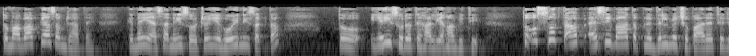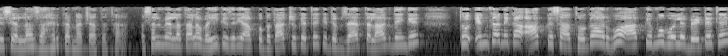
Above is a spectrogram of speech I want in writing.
تو ماں باپ کیا سمجھاتے ہیں؟ کہ نہیں، ایسا نہیں سوچو، یہ ہو ہی نہیں سکتا۔ تو یہی صورت حال یہاں بھی تھی۔ تو اس وقت آپ ایسی بات اپنے دل میں چھپا رہے تھے جسے اللہ ظاہر کرنا چاہتا تھا۔ اصل میں اللہ تعالیٰ وہی کے ذریعے آپ کو بتا چکے تھے کہ جب زید طلاق دیں گے تو ان کا نکاح آپ کے ساتھ ہوگا اور وہ آپ کے منہ بولے بیٹے تھے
